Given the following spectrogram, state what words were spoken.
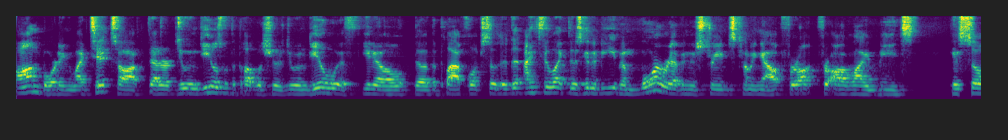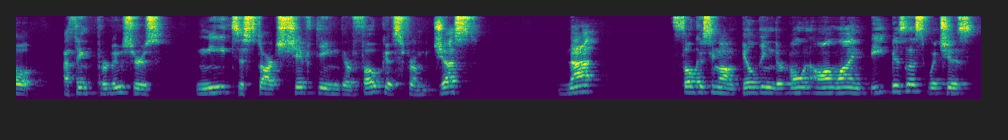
onboarding like TikTok that are doing deals with the publishers, doing deal with you know the the platform. So that I feel like there's going to be even more revenue streams coming out for for online beats. And so I think producers need to start shifting their focus from just not focusing on building their own online beat business, which is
